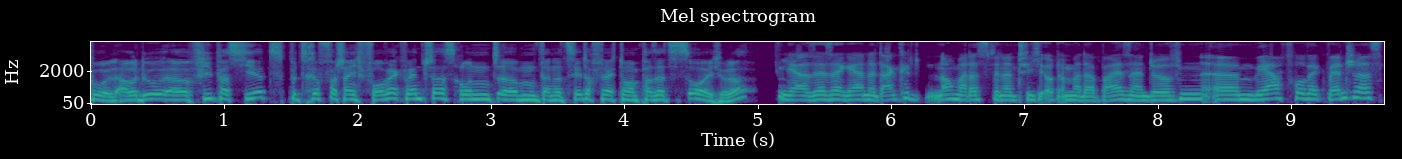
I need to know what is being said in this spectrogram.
Cool. Aber du, äh, viel passiert, betrifft wahrscheinlich Vorwerk Ventures und ähm, dann erzähl doch vielleicht noch ein paar Sätze zu euch, oder? Ja, sehr, sehr gerne. Danke nochmal, dass wir natürlich auch immer dabei sein dürfen. Ähm, ja, Vorwerk Ventures,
